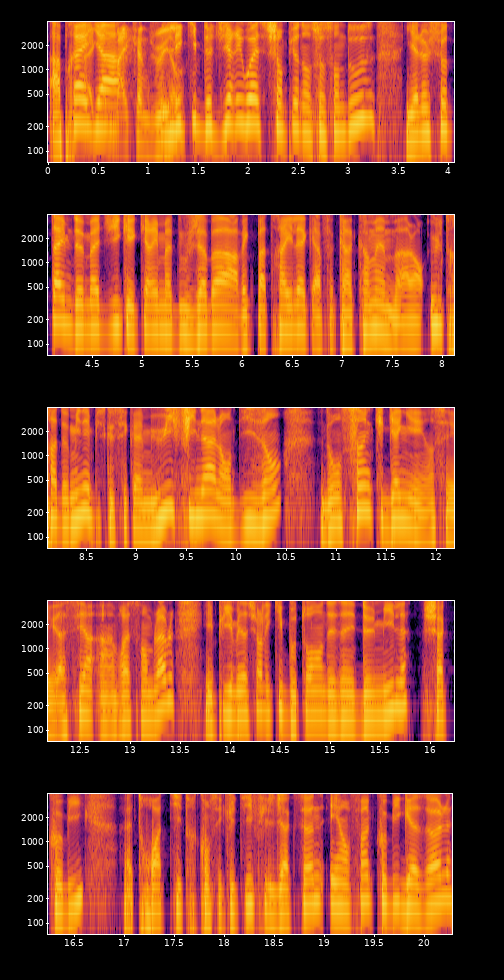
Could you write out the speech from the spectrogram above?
Après, il y a l'équipe de Jerry West, championne en 72. Il y a le Showtime de Magic et Karim Abdul-Jabbar avec Pat Riley qui a, qui a quand même alors, ultra dominé puisque c'est quand même 8 finales en 10 ans, dont 5 gagnées. hein. C'est assez invraisemblable. Et puis, bien sûr, l'équipe au tournant des années 2000, chaque Kobe, 3 titres consécutifs, Phil Jackson. Et enfin, Kobe Gasol.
